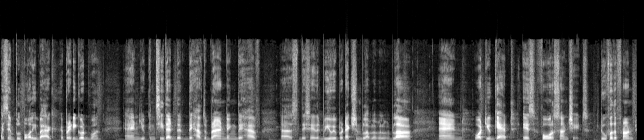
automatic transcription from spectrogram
A simple poly bag a pretty good one. And you can see that they have the branding they have as they say that UV protection blah blah blah blah blah. And what you get is four sunshades. Two for the front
